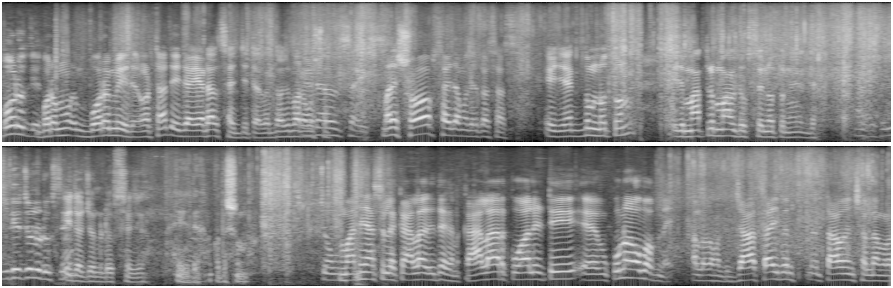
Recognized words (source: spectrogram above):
বড়দের। বড় বড় মেয়েদের অর্থাৎ এই যে অ্যাডাল্ট সাইজ যেটা হলো দশ বারো বছর। Adult size। মানে সব সাইজ আমাদের কাছে আছে। এই যে একদম নতুন এই যে মাত্র মাল ঢুকছে নতুন এই দেখ আচ্ছা, আচ্ছা, ঈদের জন্য ঢুকছে? এটার জন্য ঢুকছে এই যে এই দেখেন কত সুন্দর। মানে আসলে কালার দেখেন কালার কোয়ালিটি কোনো অভাব নেই আল্লাহ রহমতে। যা চাইবেন তাও ইনশাল্লাহ আমরা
